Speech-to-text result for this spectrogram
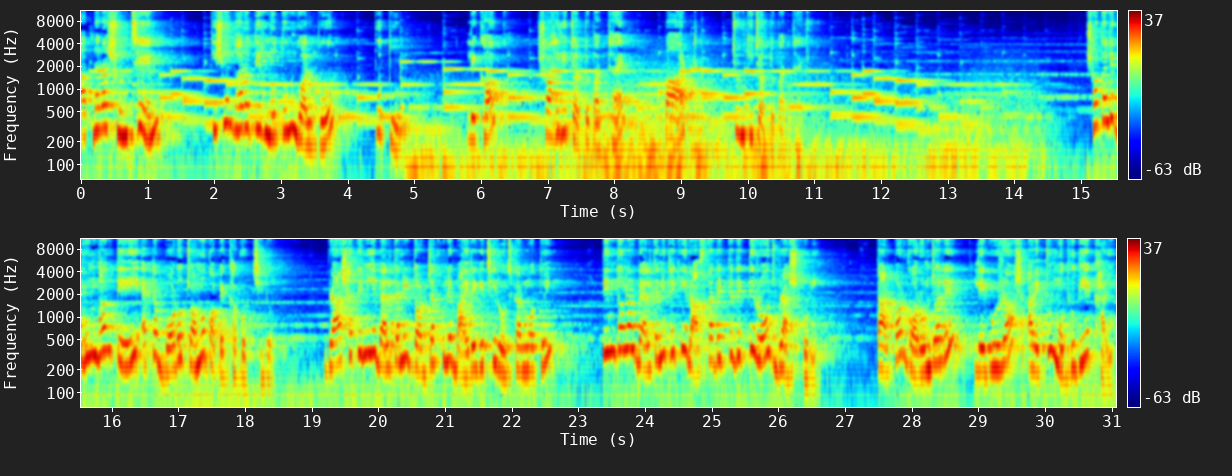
আপনারা শুনছেন কিশোর ভারতীর নতুন গল্প, পুতুল। লেখক সাহেলি চট্টোপাধ্যায়, পাঠ চুমকি চট্টোপাধ্যায়। সকালে ঘুম ভাঙতেই একটা বড় চমক অপেক্ষা করছিল। ব্রাশ হাতে নিয়ে ব্যালকানির দরজা খুলে বাইরে গেছি রোজকার মতোই। তিনতলার ব্যালকানি থেকে রাস্তা দেখতে দেখতে রোজ ব্রাশ করি। তারপর গরম জলে লেবুর রস আর একটু মধু দিয়ে খাই।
